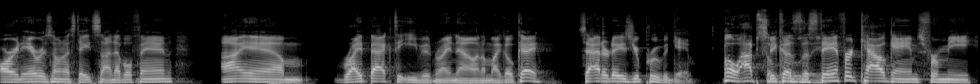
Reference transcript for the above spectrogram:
are an Arizona State Sun Devil fan, I am right back to even right now. And I'm like, okay, Saturday's your prove it game. Oh, absolutely. Because the Stanford Cal games, for me,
